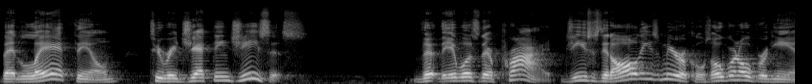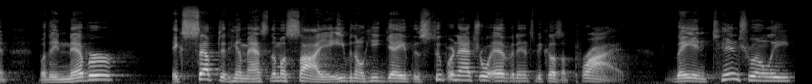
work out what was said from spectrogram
that led them to rejecting Jesus. It was their pride. Jesus did all these miracles over and over again, but they never accepted him as the Messiah, even though he gave the supernatural evidence because of pride. They intentionally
